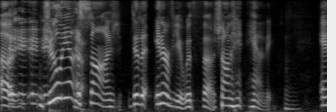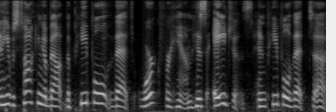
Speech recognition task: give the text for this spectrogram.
uh, It- it- it- Julian yeah. Assange did an interview with uh, Sean Hannity, Mm-hmm. And he was talking about the people that work for him, his agents, and people that uh,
